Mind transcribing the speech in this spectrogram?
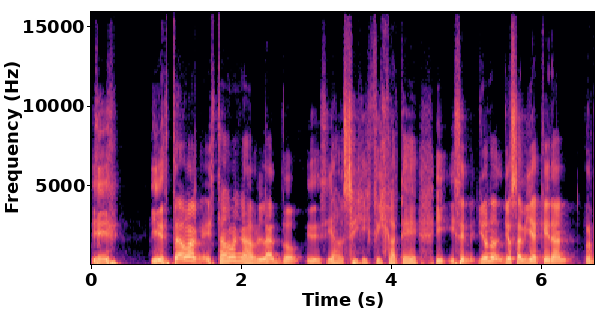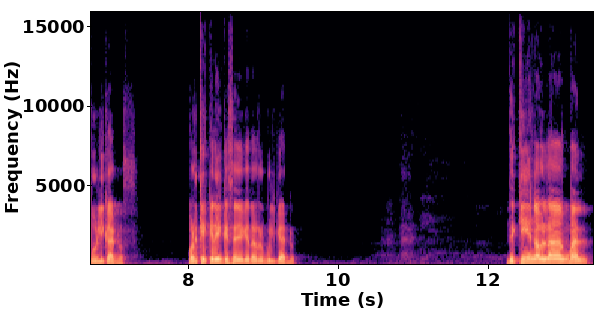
Y, y estaban, estaban hablando y decían, sí, fíjate. Y, yo, no, yo sabía que eran republicanos. ¿Por qué creen que sabía que eran republicanos? ¿De quién hablaban mal?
